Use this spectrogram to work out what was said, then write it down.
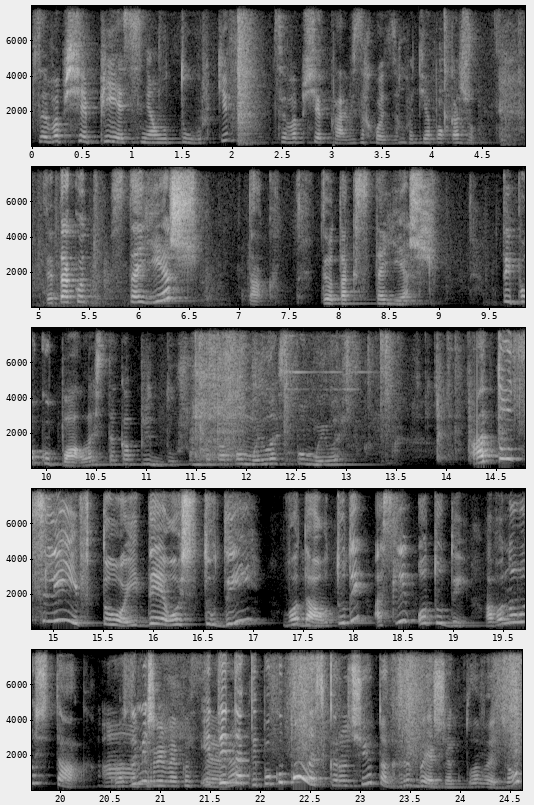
це взагалі пісня у турків. Це взагалі кайф. Заходь, заходь, я покажу. Ти так от стаєш, так, ти отак стаєш, ти покупалась, така під душем, така помилась, помилась. А тут слів то йде ось туди, вода отуди, а слів отуди. А воно ось так. розумієш? Криве косе, І ти да? так, ти покупалась, коротше, і так гребеш, як плавець. Оп,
